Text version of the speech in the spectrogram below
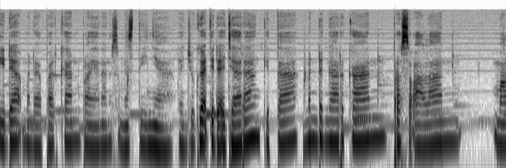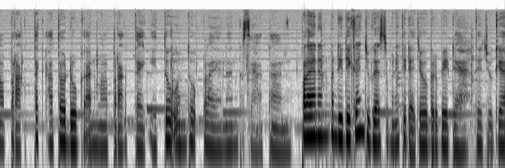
tidak mendapatkan pelayanan semestinya. Dan juga tidak jarang kita mendengarkan persoalan malpraktek atau dugaan malpraktek itu untuk pelayanan kesehatan. Pelayanan pendidikan juga sebenarnya tidak jauh berbeda. Kita juga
